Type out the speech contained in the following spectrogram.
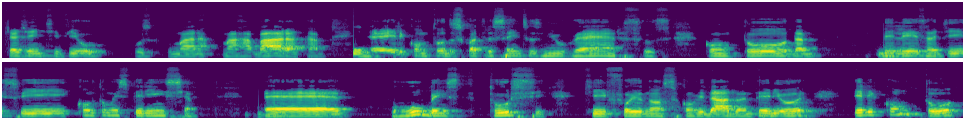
que a gente viu o Mahabharata, é, ele contou dos 400 mil versos, contou da beleza disso e contou uma experiência. É, Rubens Turci, que foi o nosso convidado anterior, ele contou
